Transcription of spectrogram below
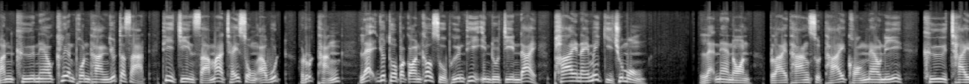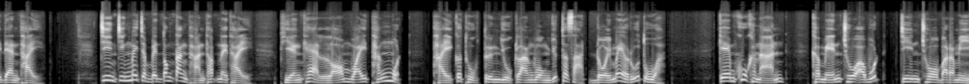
มันคือแนวเคลื่อนพลทางยุทธศาสตร์ ที่จีนสามารถใช้ส่งอาวุธ รุดถัง และยุทโธปกรณ์เข้าสู่พื้นที่อินโดจีนได้ภายในไม่กี่ชั่วโมง และแน่นอนปลายทางสุดท้ายของแนวนี้คือชายแดนไทย จีนจริงไม่จำเป็นต้องตั้งฐานทัพในไทย เพียงแค่ล้อมไว้ทั้งหมด ไทยก็ถูกตรึงอยู่กลางวงยุทธศาสตร์โดยไม่รู้ตัว เกมคู่ขนานเขมรโชว์อาวุธ จีนโชว์บารมี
